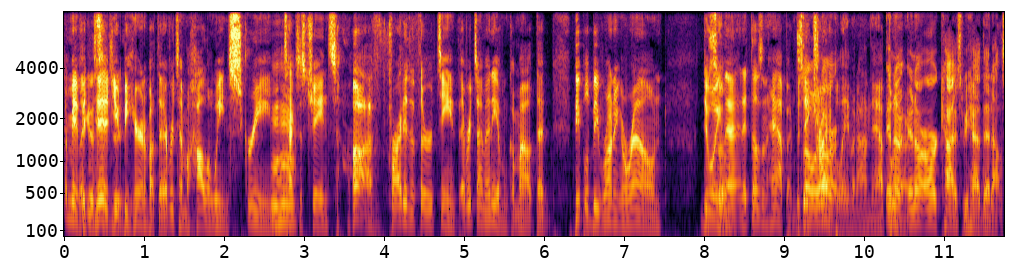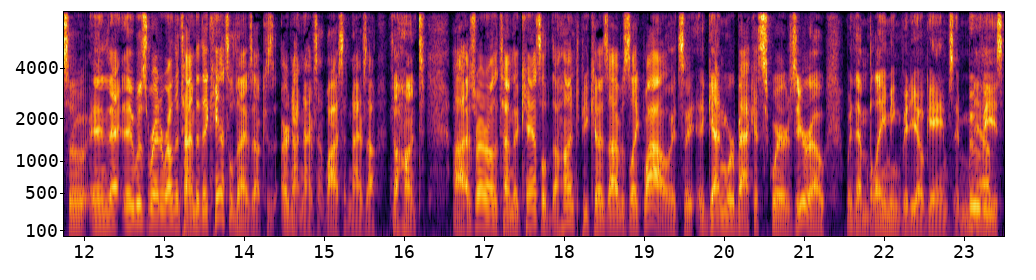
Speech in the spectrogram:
I mean, if Like, it did, you'd be hearing about that every time a Halloween scream, Mm-hmm. Texas Chainsaw, Friday the Thirteenth. Every time any of them come out, that people would be running around doing So- that, and it doesn't happen. But So they try our- to blame it on that. in our, in our archives, we had that out. So, and that it was right around the time that they canceled Knives Out, because or not Knives Out. Wow, I said Knives Out. The Hunt. Uh, it was right around the time they canceled The Hunt because I was like, wow, it's a, again we're back at square zero with them blaming video games and movies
